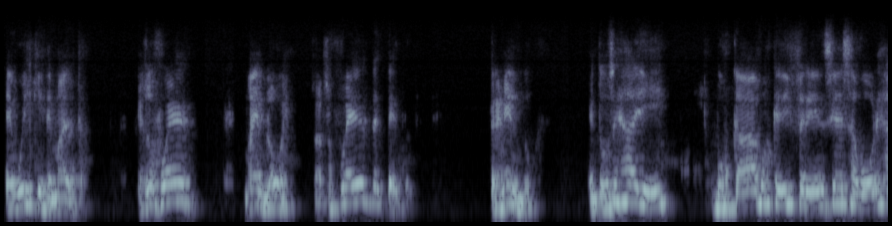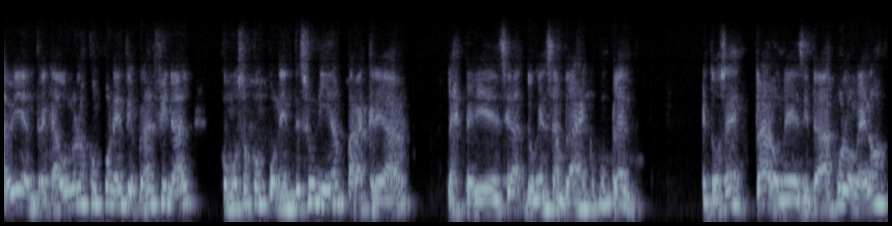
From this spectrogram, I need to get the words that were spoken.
en whiskies de Malta. Eso fue mind blowing. Eso fue tremendo. Entonces ahí buscábamos qué diferencia de sabores había entre cada uno de los componentes y después al final cómo esos componentes se unían para crear la experiencia de un ensamblaje como un blend. Entonces, claro, necesitabas por lo menos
